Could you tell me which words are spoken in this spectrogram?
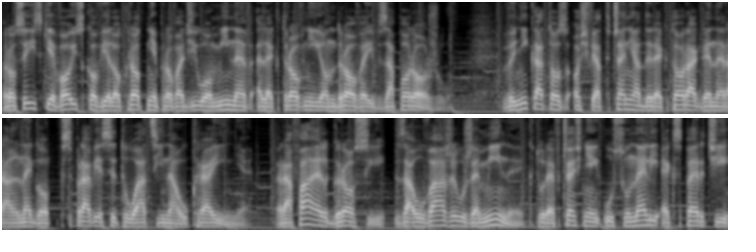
Rosyjskie wojsko wielokrotnie prowadziło minę w elektrowni jądrowej w Zaporożu. Wynika to z oświadczenia dyrektora generalnego w sprawie sytuacji na Ukrainie. Rafael Grossi zauważył, że miny, które wcześniej usunęli eksperci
